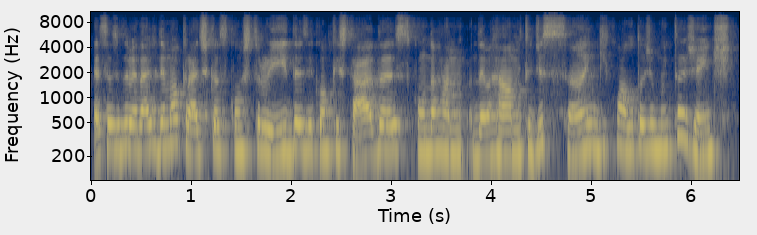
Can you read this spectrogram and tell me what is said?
essas liberdades democráticas construídas e conquistadas com derramamento de sangue, com a luta de muita gente.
